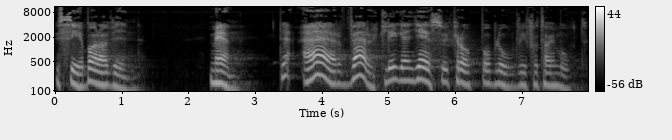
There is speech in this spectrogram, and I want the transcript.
Vi ser bara vin. Men det är verkligen Jesu kropp och blod vi får ta emot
